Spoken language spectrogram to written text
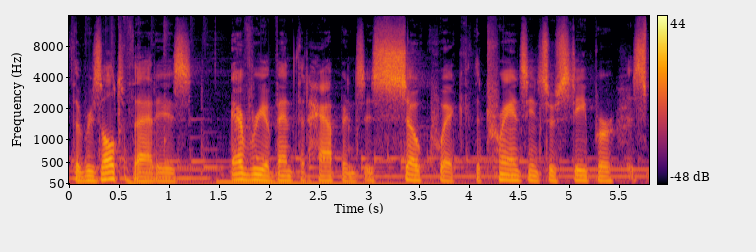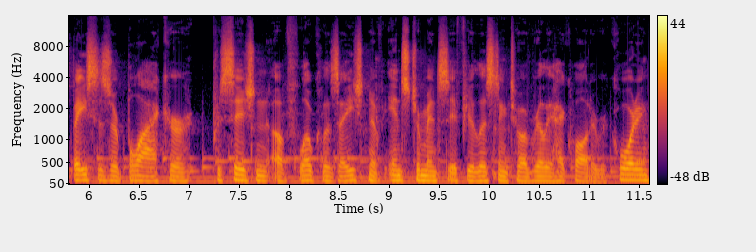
The result of that is every event that happens is so quick. The transients are steeper, spaces are blacker, precision of localization of instruments, if you're listening to a really high quality recording,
